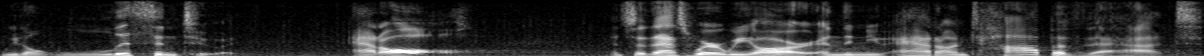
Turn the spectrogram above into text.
we don't listen to it at all. And so that's where we are. And then you add on top of that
